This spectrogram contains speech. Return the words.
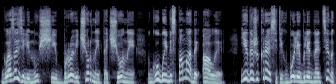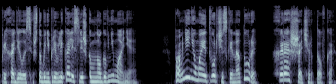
Глаза зеленущие, брови черные точеные, губы и без помады алые — Ей даже красить их в более бледный оттенок приходилось, чтобы не привлекали слишком много внимания. По мнению моей творческой натуры, хороша чертовка.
